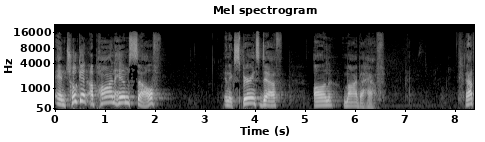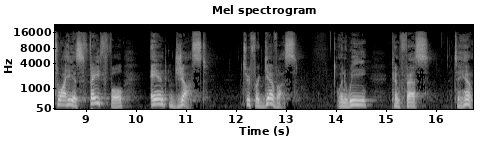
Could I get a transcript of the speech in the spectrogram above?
and took it upon himself and experienced death on my behalf. That's why he is faithful and just to forgive us when we confess to him.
